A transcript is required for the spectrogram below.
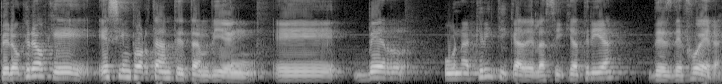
pero creo que es importante también eh, ver una crítica de la psiquiatría desde fuera.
